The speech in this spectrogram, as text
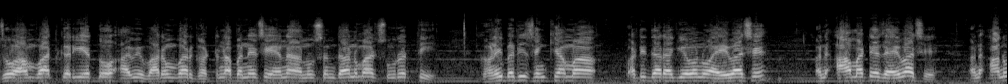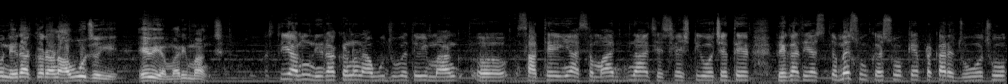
જો આમ વાત કરીએ તો આવી વારંવાર ઘટના બને છે. એના અનુસંધાનમાં સુરતથી ઘણી બધી સંખ્યામાં પાટીદાર આગેવાનો આવ્યા છે અને આ માટે જ આવ્યા છે અને આનું નિરાકરણ આવવું જોઈએ એવી અમારી માંગ છે. ચોક્કસથી આનું નિરાકરણ આવવું જોઈએ તેવી માંગ સાથે અહીંયા સમાજના જે શ્રેષ્ઠીઓ છે તે ભેગા થયા છે. તમે શું કહેશો કે પ્રકારે જુઓ છો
